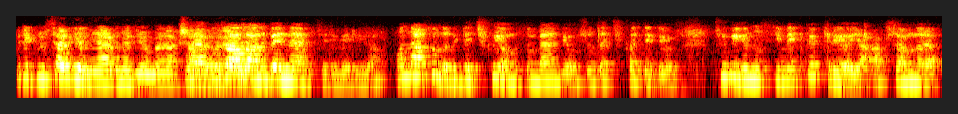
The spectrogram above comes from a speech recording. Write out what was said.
Bir de Gülser gelin yardım ediyorum ben akşam. He, buzağlarını emsiri veriyor. Ondan sonra da bir de çıkıyor musun ben diyormuş. O da çıkat ediyormuş. Çünkü Yunus yemek götürüyor ya akşamlara.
